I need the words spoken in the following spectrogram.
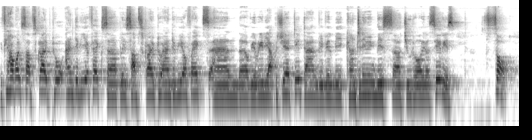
If you haven't subscribed to AntiVFX, uh, please subscribe to AntiVFX and uh, we really appreciate it and we will be continuing this uh, tutorial series. So,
